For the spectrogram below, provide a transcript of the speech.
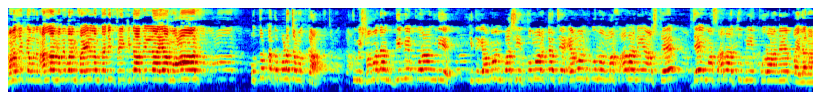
মনোযোগ দিয়ে বলেন আল্লাহর নবী বলেন, ফাইল্লাম তাজিদ ফি কিতাবিল্লাহ ইয়া মুআজ উত্তরটা তো বড় চমৎকার। তুমি সমাধান দিবে কোরআন দিয়ে, কিন্তু ইয়ামানবাসী তোমার কাছে এমন কোন মাসআলা নিয়ে আসছে যেই মাসআলা তুমি কোরআনে পাইলে না,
